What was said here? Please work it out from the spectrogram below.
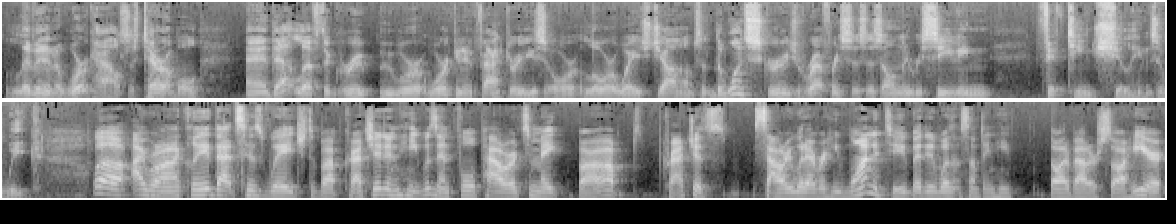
Living in a workhouse is terrible. And that left the group who were working in factories or lower wage jobs. The one Scrooge references is only receiving 15 shillings a week. Well, ironically, that's his wage to Bob Cratchit, and he was in full power to make Bob Cratchit's salary whatever he wanted to, but it wasn't something he thought about or saw here.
